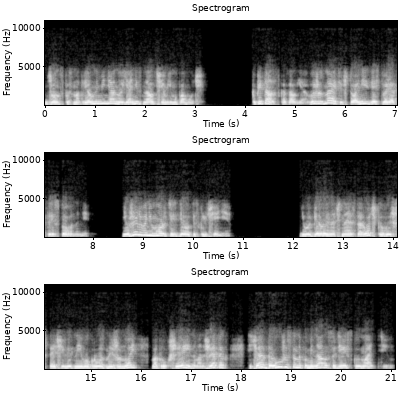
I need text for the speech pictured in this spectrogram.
Джонс посмотрел на меня, но я не знал, чем ему помочь. «Капитан», — сказал я, — «вы же знаете, что они здесь творят с арестованными. Неужели вы не можете сделать исключение?» Его белая ночная сорочка, вышитая, очевидно, его грозной женой, вокруг шеи и на манжетах, сейчас до ужаса напоминала судейскую мантию.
